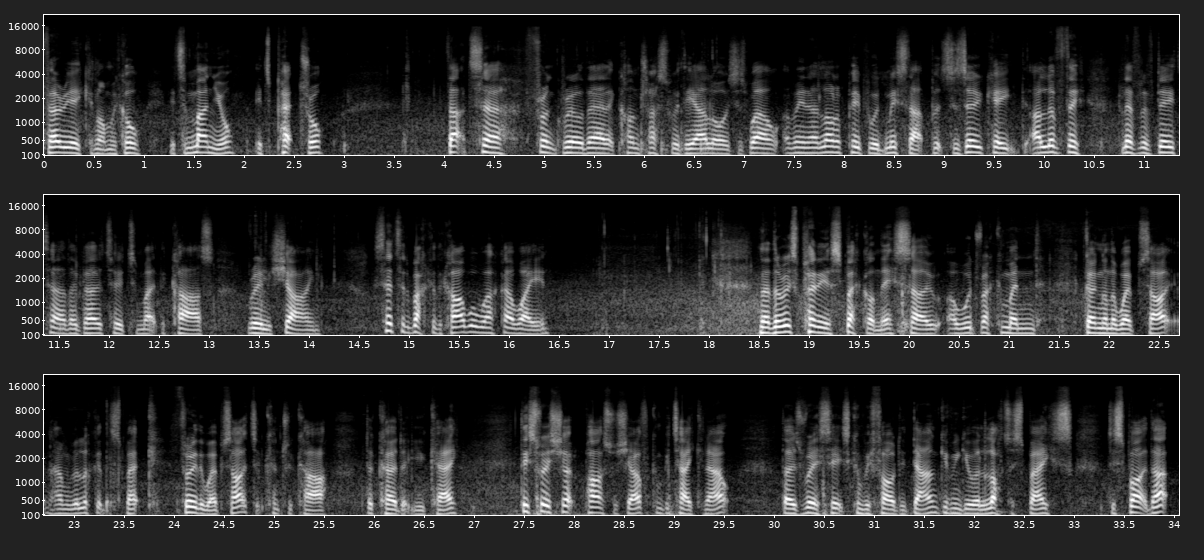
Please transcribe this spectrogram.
Very economical. It's a manual. It's petrol. That uh, front grille there that contrasts with the alloys as well. I mean a lot of people would miss that but Suzuki I love the level of detail they go to to make the cars really shine. Let's head to the back of the car. We'll work our way in. Now there is plenty of spec on this so I would recommend going on the website and having a look at the spec through the website at countrycar.co.uk. This rear parcel shelf can be taken out. Those rear seats can be folded down, giving you a lot of space. Despite that,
